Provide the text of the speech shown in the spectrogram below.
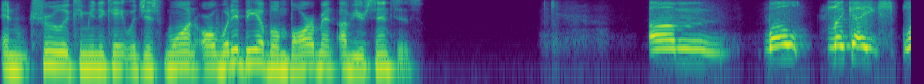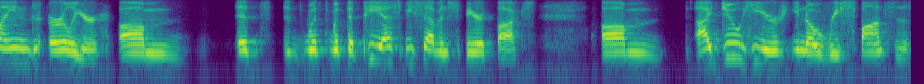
and truly communicate with just one or would it be a bombardment of your senses um well like i explained earlier um it's with with the psb7 spirit box um I do hear, you know, responses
